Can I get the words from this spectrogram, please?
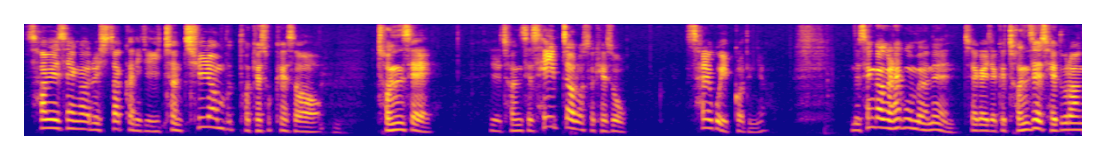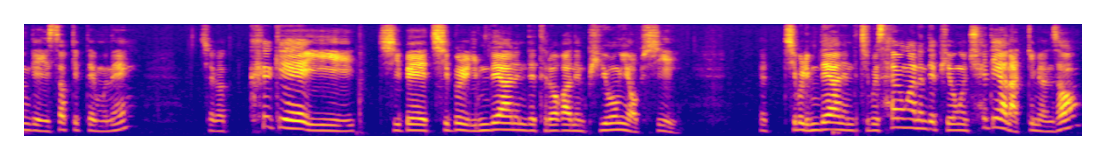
사회생활을 시작한 이제 2007년부터 계속해서 전세 이제 전세 세입자로서 계속 살고 있거든요. 근데 생각을 해보면은 제가 이제 그 전세 제도란 게 있었기 때문에 제가 크게 이 집에 집을 임대하는데 들어가는 비용이 없이 집을 임대하는데 집을 사용하는데 비용은 최대한 아끼면서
